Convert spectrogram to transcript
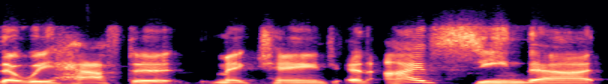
that we have to make change and i've seen that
